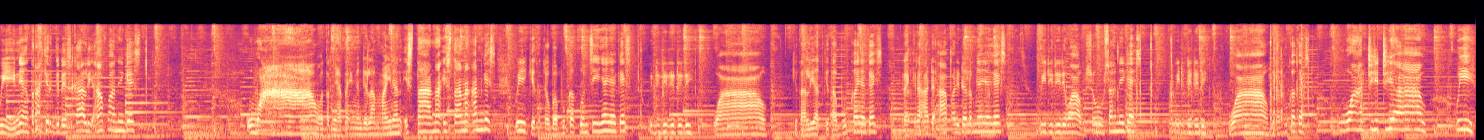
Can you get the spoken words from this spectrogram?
Wih, ini yang terakhir gede sekali. Apa nih guys? Wow, ternyata ini adalah mainan istana-istanaan guys. Wih, kita coba buka kuncinya ya guys. Wih, di, di, di, di. Wow, kita lihat, kita buka ya guys. Kira-kira ada apa di dalamnya ya guys? Wih, di, di, di. Wow, susah nih guys. Wih, di, di, di, di. Wow, kita buka guys. Wadidaw. Wih,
